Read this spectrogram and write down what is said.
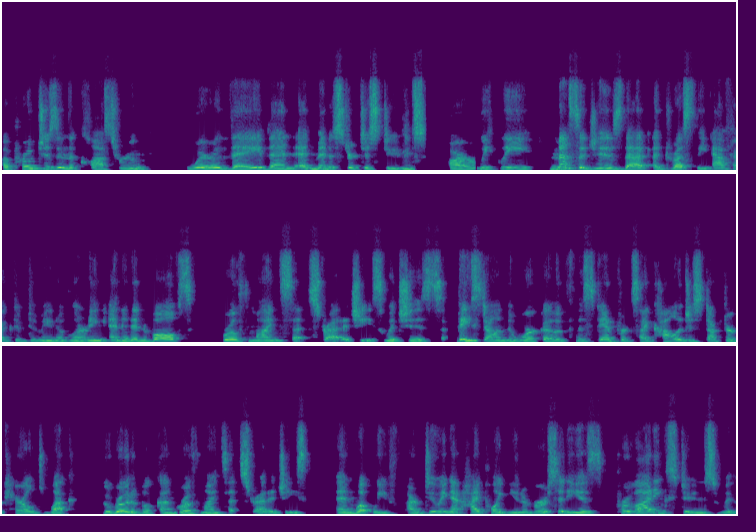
approaches in the classroom where they then administer to students our weekly messages that address the affective domain of learning. And it involves growth mindset strategies, which is based on the work of the Stanford psychologist Dr. Carol Dweck, who wrote a book on growth mindset strategies. And what we are doing at High Point University is providing students with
